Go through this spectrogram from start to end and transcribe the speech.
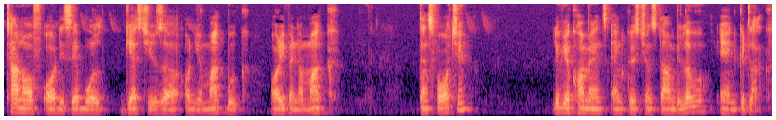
turn off or disable guest user on your MacBook or even a Mac. Thanks for watching. Leave your comments and questions down below and good luck.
